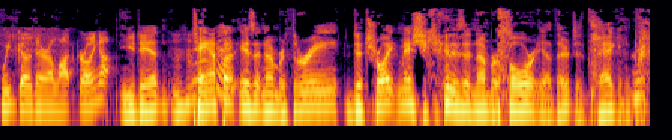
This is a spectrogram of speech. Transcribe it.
we'd go there a lot growing up. You did. Tampa is at number three. Detroit, Michigan is at number four. Yeah, they're just begging people.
